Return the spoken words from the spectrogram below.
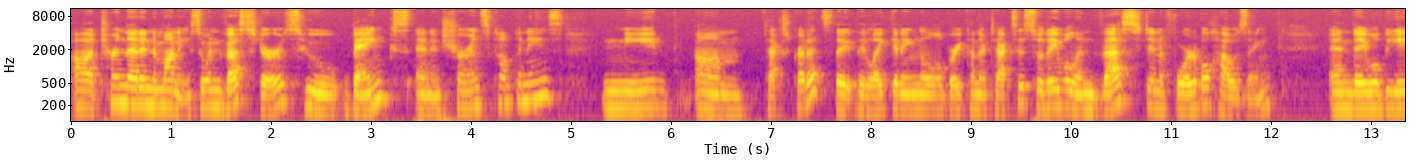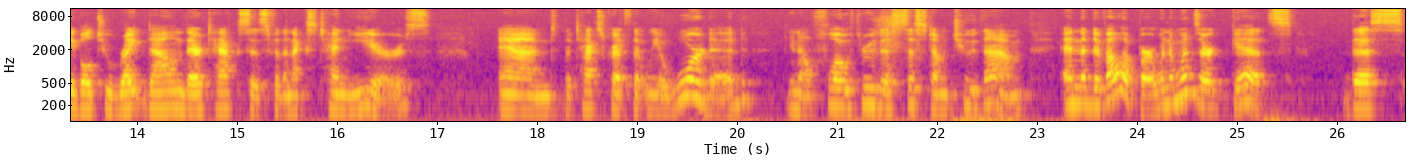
uh, turn that into money. So investors who banks and insurance companies need um, tax credits. They, they like getting a little break on their taxes, so they will invest in affordable housing and they will be able to write down their taxes for the next 10 years. And the tax credits that we awarded, you know, flow through this system to them. And the developer, Windham Windsor, gets this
